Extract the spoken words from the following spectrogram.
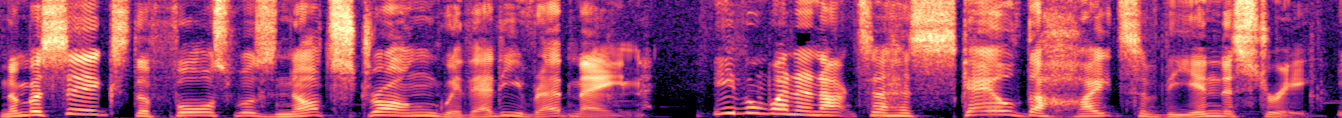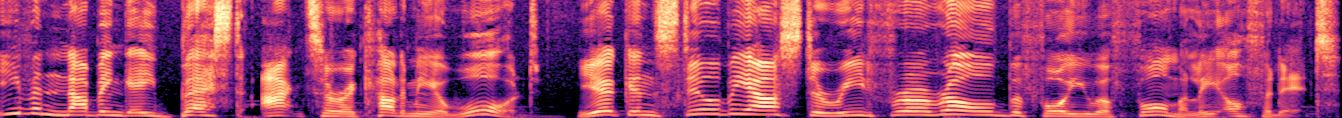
Number 6. The Force was not strong with Eddie Redmayne. Even when an actor has scaled the heights of the industry, even nabbing a Best Actor Academy Award, you can still be asked to read for a role before you are formally offered it.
